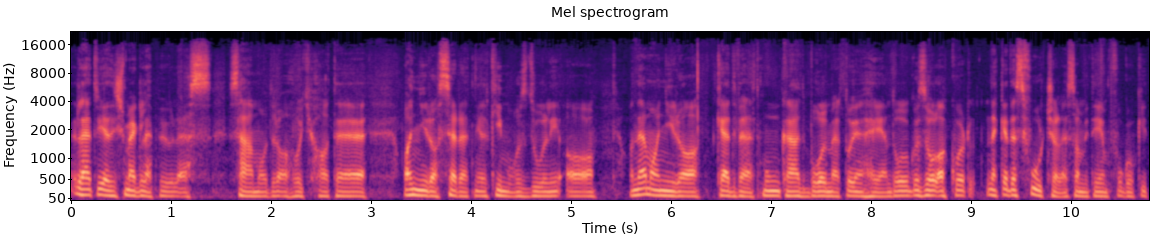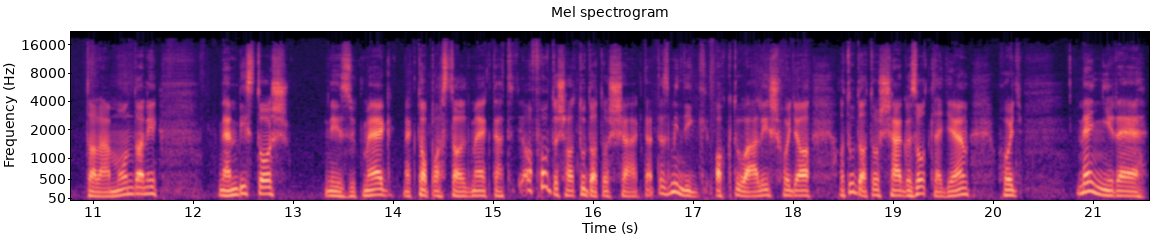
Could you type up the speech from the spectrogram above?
lehet, hogy ez is meglepő lesz számodra, hogyha te annyira szeretnél kimozdulni a, a nem annyira kedvelt munkádból, mert olyan helyen dolgozol, akkor neked ez furcsa lesz, amit én fogok itt talán mondani. Nem biztos, nézzük meg, meg tapasztald meg, tehát a fontos a tudatosság, tehát ez mindig aktuális, hogy a, a tudatosság az ott legyen, hogy mennyire,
